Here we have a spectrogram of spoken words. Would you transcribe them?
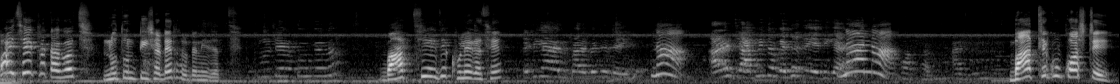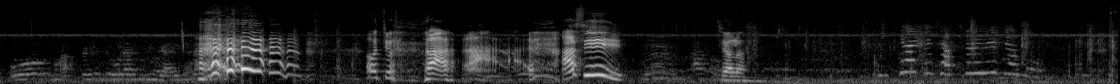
পাইছে একটা কাগজ নতুন টি শার্টের ওটা নিয়ে যাচ্ছে। বাঁধছি এই যে খুলে গেছে। না। না না। বাঁধছে খুব কষ্টে। ও চল আসি। চলো ঠিক আছে সাবধানে যাব তো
